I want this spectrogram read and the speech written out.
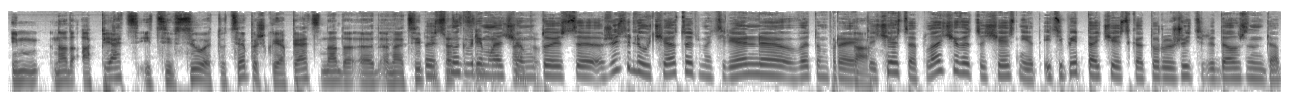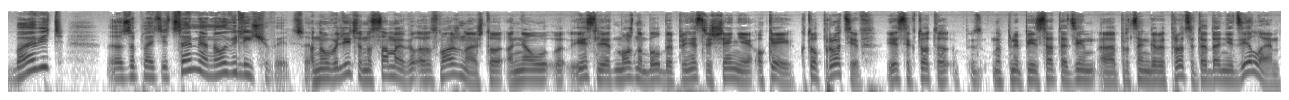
им надо опять идти всю эту цепочку, и опять надо э, найти То есть мы говорим о чем? То есть э, жители участвуют материально в этом проекте. Да. Часть оплачивается, часть нет. И теперь та часть, которую жители должны добавить, заплатить сами, она увеличивается. Она увеличивается, но самое важное, что она, если можно было бы принять решение, окей, кто против, если кто-то, например, 51% говорит против, тогда не делаем.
